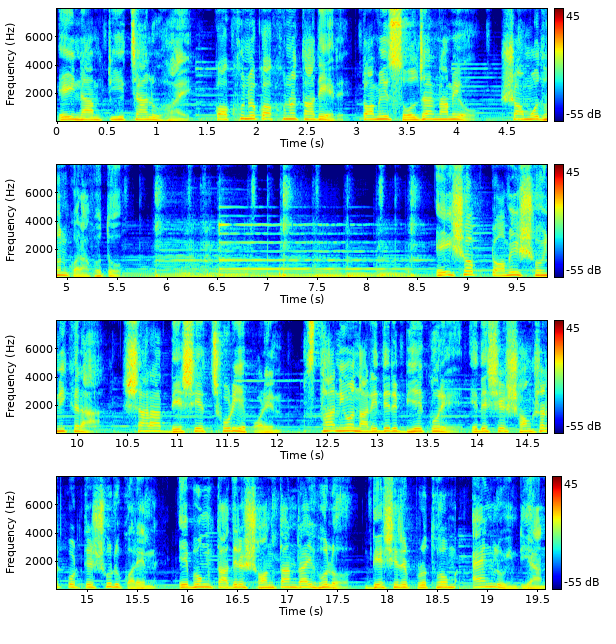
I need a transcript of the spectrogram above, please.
এই নামটি চালু হয়। কখনো কখনো তাদের টমি সোলজার নামেও সম্বোধন করা হতো। এইসব টমি সৈনিকেরা সারা দেশে ছড়িয়ে পড়েন। স্থানীয় নারীদের বিয়ে করে এদেশে সংসার করতে শুরু করেন এবং তাদের সন্তানরাই হল দেশের প্রথম অ্যাংলো ইন্ডিয়ান।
